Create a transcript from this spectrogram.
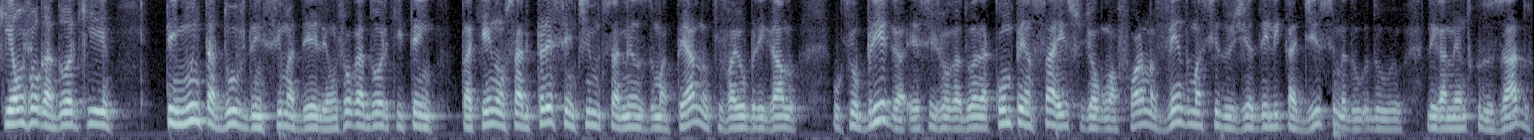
que é um jogador que tem muita dúvida em cima dele, é um jogador que tem para quem não sabe, 3 centímetros a menos de uma perna, o que vai obrigá-lo, o que obriga esse jogador a compensar isso de alguma forma, vendo uma cirurgia delicadíssima do, do ligamento cruzado.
